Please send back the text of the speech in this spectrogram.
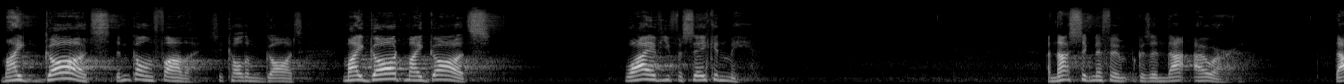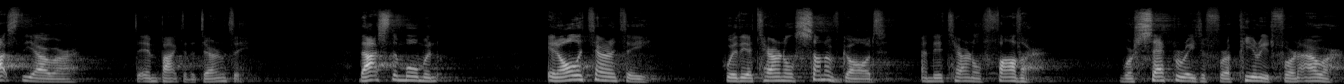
My God, didn't call him Father, he called him God. My God, my God, why have you forsaken me? And that's significant because in that hour, that's the hour that impacted eternity. That's the moment in all eternity where the eternal Son of God and the eternal Father were separated for a period, for an hour,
